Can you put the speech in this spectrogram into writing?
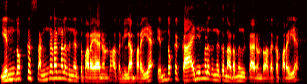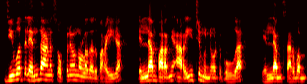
എന്തൊക്കെ സങ്കടങ്ങൾ നിങ്ങൾക്ക് പറയാനുണ്ടോ അതെല്ലാം പറയുക. എന്തൊക്കെ കാര്യങ്ങൾ നിങ്ങൾക്ക് നടന്നു കിട്ടാനുണ്ടോ അതൊക്കെ പറയുക. ജീവിതത്തിൽ എന്താണ് സ്വപ്നം എന്നുള്ളത് അത് പറയുക. എല്ലാം പറഞ്ഞ് അറിയിച്ച് മുന്നോട്ട് പോവുക. എല്ലാം സർവം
